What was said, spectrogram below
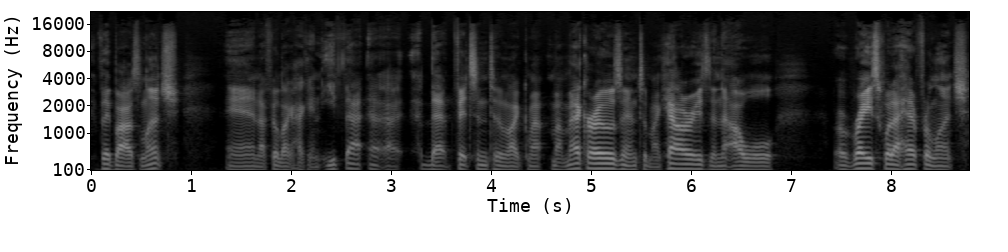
if they buy us lunch and I feel like I can eat that. Uh, uh, that fits into like my, my macros and into my calories. Then I will erase what I had for lunch,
